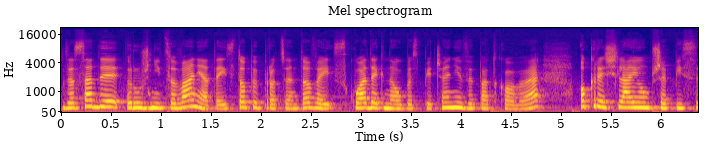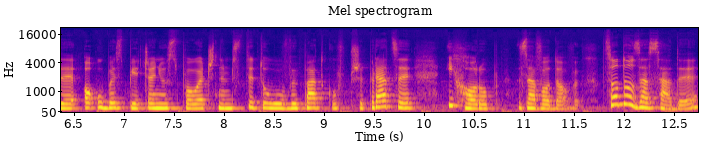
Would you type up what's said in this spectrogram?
Zasady różnicowania tej stopy procentowej składek na ubezpieczenie wypadkowe określają przepisy o ubezpieczeniu społecznym z tytułu wypadków przy pracy i chorób zawodowych. Co do zasady,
